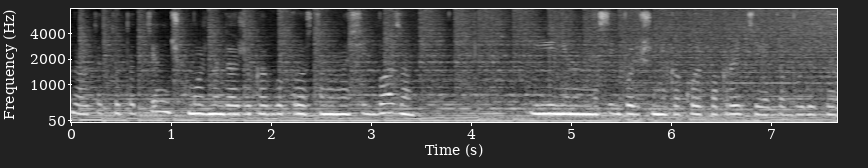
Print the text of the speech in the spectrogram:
Да, вот этот оттеночек можно даже как бы просто наносить базу и не наносить больше никакое покрытие. Это будет тоже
